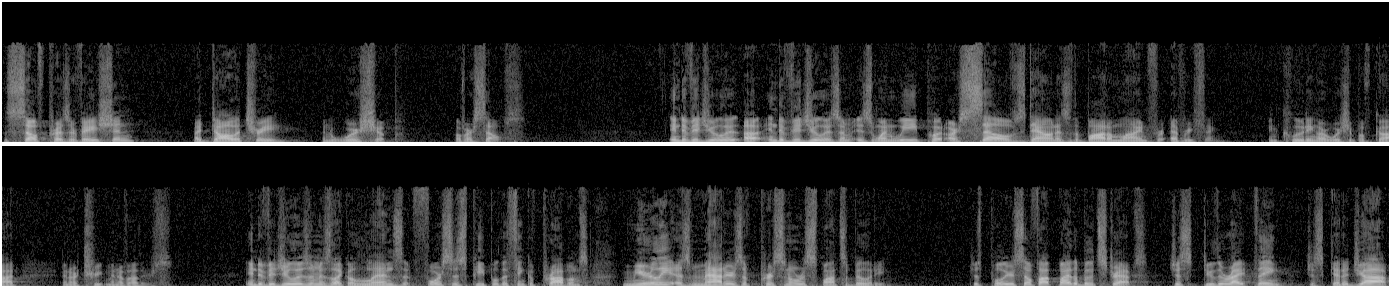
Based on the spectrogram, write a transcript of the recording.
the self preservation, idolatry, and worship of ourselves. Individual, uh, individualism is when we put ourselves down as the bottom line for everything, including our worship of God and our treatment of others. Individualism is like a lens that forces people to think of problems merely as matters of personal responsibility just pull yourself up by the bootstraps. Just do the right thing. Just get a job.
